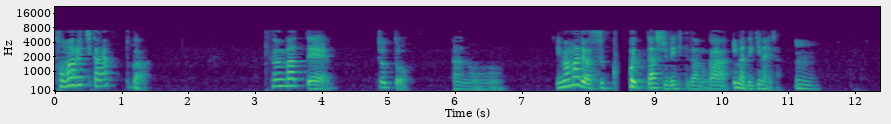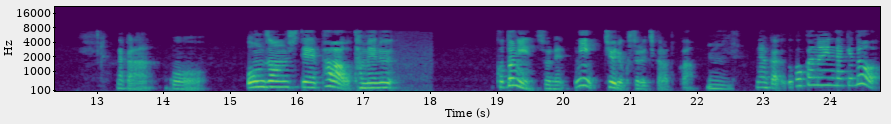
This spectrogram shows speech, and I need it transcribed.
止まる力とか、踏ん張って、ちょっと、あのー今まではすっごいダッシュできてたのが、今できないじゃん。うん。だから、こう、温存してパワーを貯めることに、それに注力する力とか、うん。なんか動かないんだけど、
